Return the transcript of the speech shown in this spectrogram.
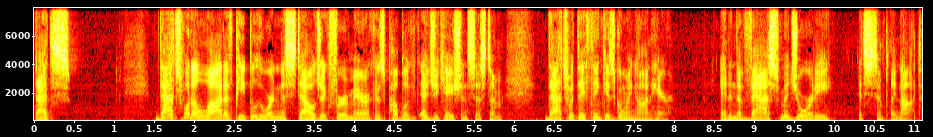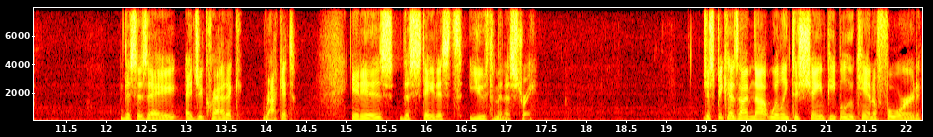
That's that's what a lot of people who are nostalgic for America's public education system, that's what they think is going on here. And in the vast majority, it's simply not. This is a educratic racket. It is the statist's youth ministry just because I'm not willing to shame people who can't afford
